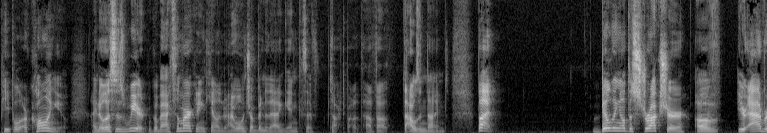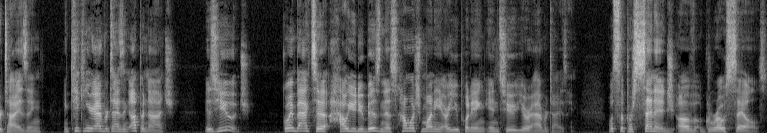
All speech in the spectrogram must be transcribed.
people are calling you. I know this is weird. We'll go back to the marketing calendar. I won't jump into that again because I've talked about it a thousand times. But building out the structure of your advertising and kicking your advertising up a notch is huge. Going back to how you do business, how much money are you putting into your advertising? What's the percentage of gross sales?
